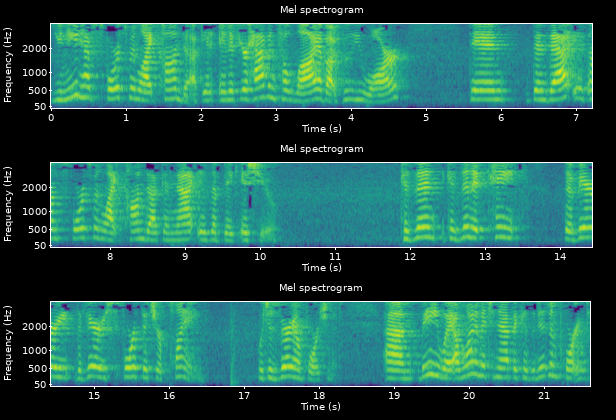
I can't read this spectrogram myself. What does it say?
you need to have sportsmanlike conduct. And, and if you're having to lie about who you are, then then that is unsportsmanlike conduct, and that is a big issue. Because then, because then it taints the very the very sport that you're playing, which is very unfortunate. Um, but anyway, I want to mention that because it is important.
